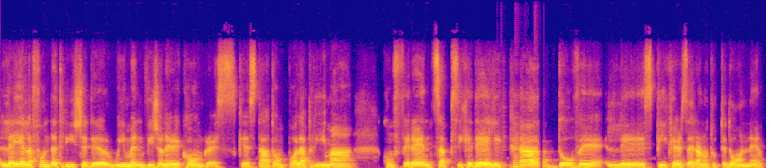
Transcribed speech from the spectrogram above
lei è la fondatrice del Women Visionary Congress, che è stata un po' la prima conferenza psichedelica dove le speakers erano tutte donne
